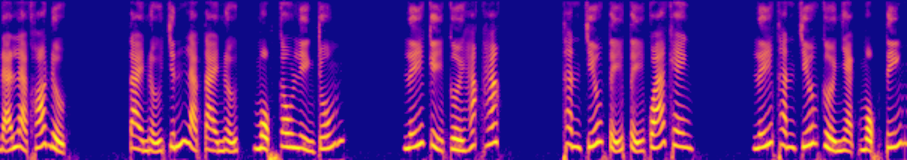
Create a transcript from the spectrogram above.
đã là khó được. Tài nữ chính là tài nữ, một câu liền trúng. Lý Kỳ cười hắc hắc. Thanh Chiếu tỷ tỷ quá khen. Lý Thanh Chiếu cười nhạt một tiếng.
